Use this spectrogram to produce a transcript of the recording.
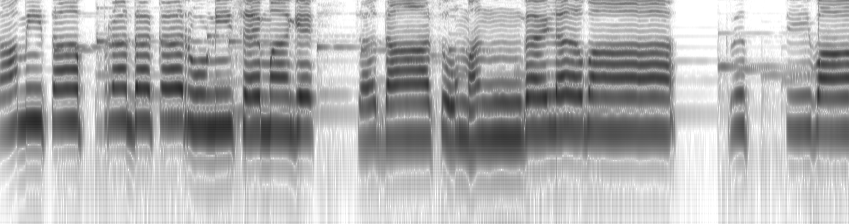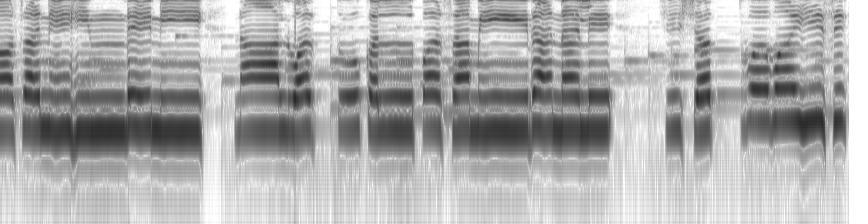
कामितप्रदकरुणि करुणि समगे ಸದಾ ಸುಮಂಗಳವಾ ಕೃತ್ತಿವಾಸನೆ ಹಿಂದೆ ನೀ ನಾಲ್ವತ್ತು ಕಲ್ಪ ಸಮೀರನಲಿ ಶಿಷತ್ವ ವಹಿಸಿ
